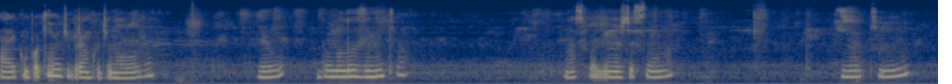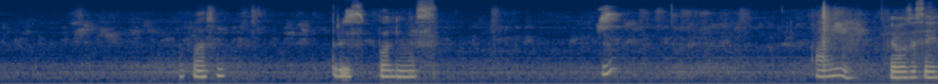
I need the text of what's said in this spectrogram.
Aí com um pouquinho de branco de novo. Eu dou uma luzinha aqui, ó. Nas folhinhas de cima. E aqui eu faço três bolinhas. Aí eu uso esse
